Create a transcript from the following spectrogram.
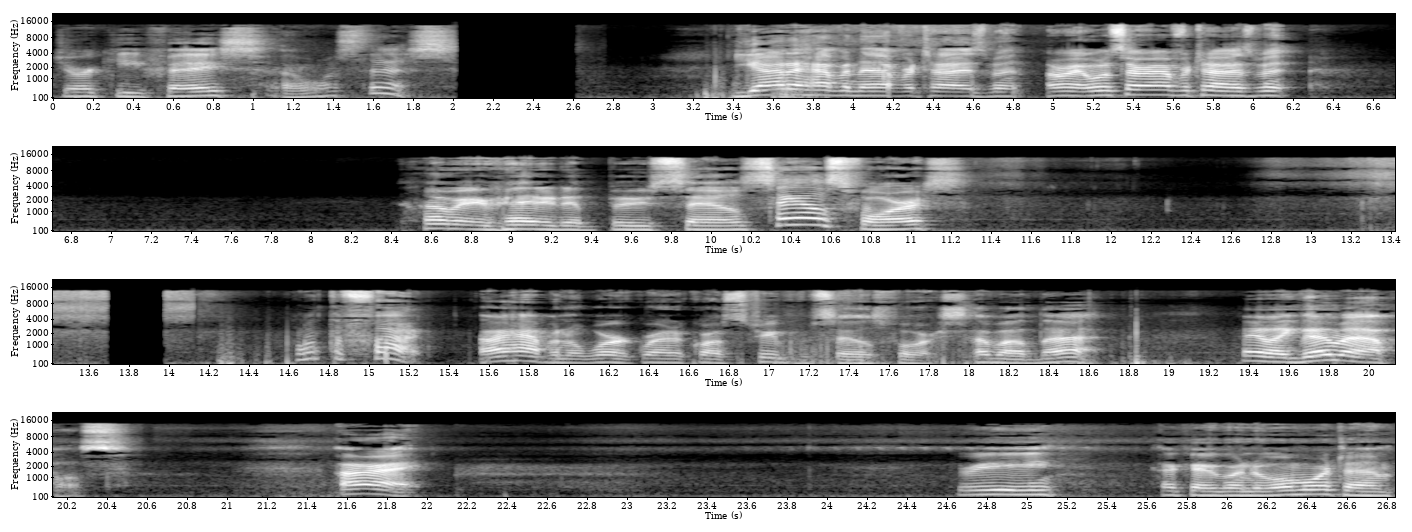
Jerky face. Oh, what's this? You gotta have an advertisement. Alright, what's our advertisement? Are we ready to boost sales? Salesforce? What the fuck? I happen to work right across the street from Salesforce. How about that? Hey, like them apples. Alright. Three. Okay, we're going to do one more time.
